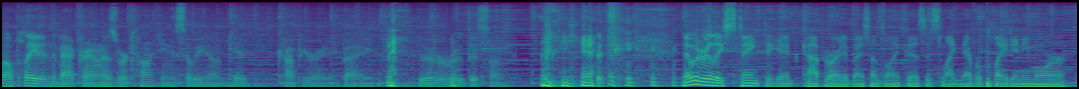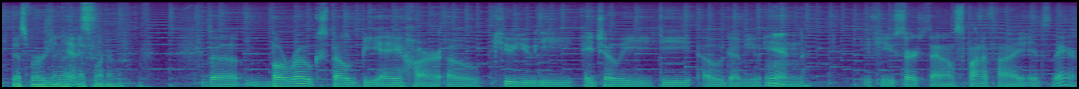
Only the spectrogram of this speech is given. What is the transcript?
I'll play it in the background as we're talking so we don't get copyrighted by whoever wrote this song. yeah. That would really stink to get copyrighted by something like this. It's like never played anymore. This version, I Yes. guess, whatever. the Baroque spelled B A R O Q U E H O E D O W N. If you search that on Spotify, it's there.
